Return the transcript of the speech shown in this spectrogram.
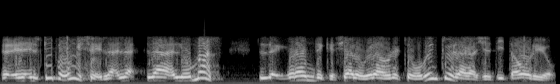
eh, el tipo dice, lo más grande que se ha logrado en este momento es la galletita Oreo,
